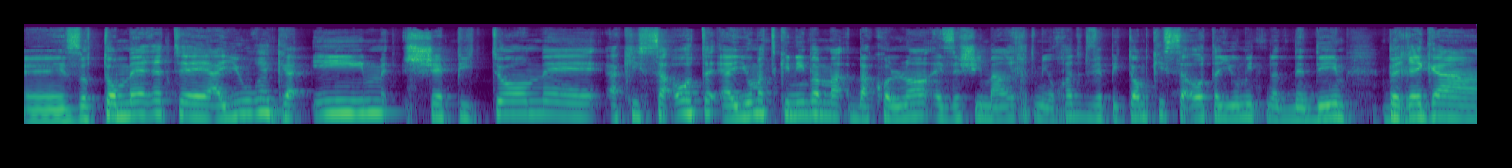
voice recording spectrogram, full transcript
אה, זאת אומרת, אה, היו רגעים שפתאום אה, הכיסאות היו מתקינים בקולנוע איזושהי מערכת מיוחדת, ופתאום כיסאות היו מתנדנדים ברגע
